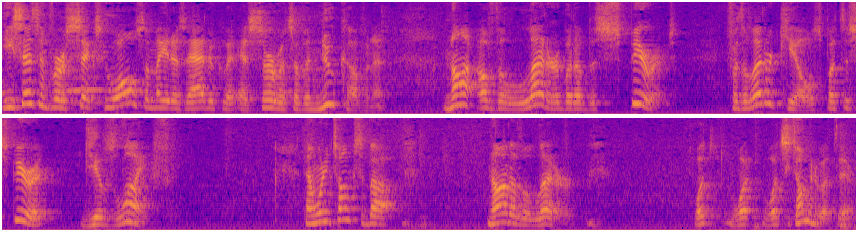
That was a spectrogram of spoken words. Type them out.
He says in verse 6, who also made us adequate as servants of a new covenant, not of the letter, but of the Spirit. For the letter kills, but the Spirit gives life. Now, when he talks about not of the letter, what, what, what's he talking about there?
